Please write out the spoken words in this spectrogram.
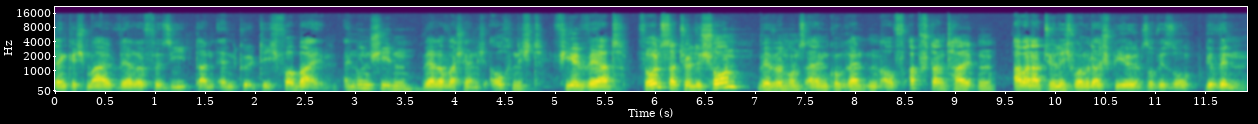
denke ich mal, wäre für sie dann endgültig vorbei. Ein Unschieden wäre wahrscheinlich auch nicht viel wert. Für uns natürlich schon. Wir würden uns einen Konkurrenten auf Abstand halten. Aber natürlich wollen wir das Spiel sowieso gewinnen.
